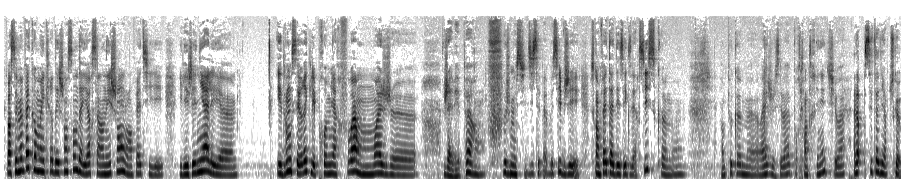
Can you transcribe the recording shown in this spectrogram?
Enfin, c'est même pas comment écrire des chansons, d'ailleurs, c'est un échange, en fait, il est, il est génial. Et, euh, et donc, c'est vrai que les premières fois, moi, je... J'avais peur. hein. Pff, je me suis dit, c'est pas possible. J'ai... Parce qu'en fait, t'as des exercices comme... euh, un peu comme, ouais, je sais pas, pour t'entraîner, tu vois. Alors, c'est-à-dire, parce que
